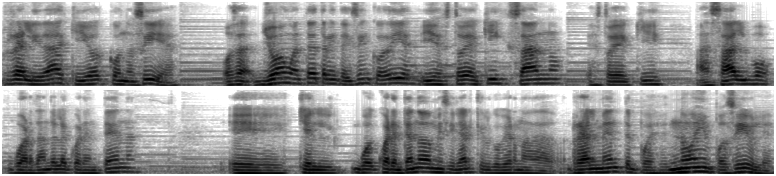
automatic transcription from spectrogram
realidad que yo conocía. O sea, yo aguanté 35 días y estoy aquí sano, estoy aquí a salvo, guardando la cuarentena, eh, que el cuarentena domiciliar que el gobierno ha dado. Realmente, pues no es imposible.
